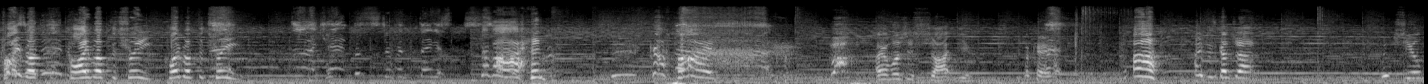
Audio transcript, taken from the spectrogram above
Climb up. did. Climb up the tree. Climb up the tree. I can't! This stupid thing is. Come on. Come on. I almost just shot you. Okay. Ah! I just got shot. Shield.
